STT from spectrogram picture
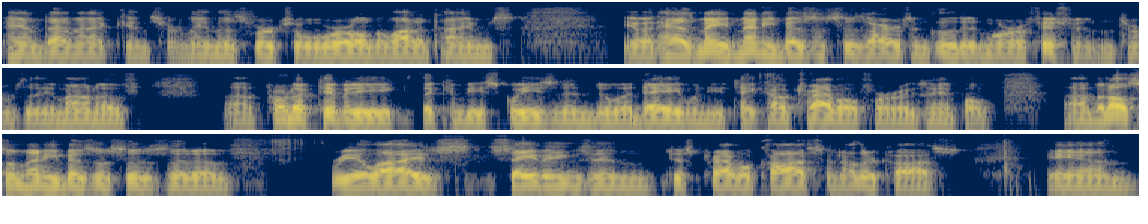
pandemic and certainly in this virtual world a lot of times you know it has made many businesses ours included more efficient in terms of the amount of uh, productivity that can be squeezed into a day when you take out travel, for example. Uh, but also many businesses that have realized savings in just travel costs and other costs. And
